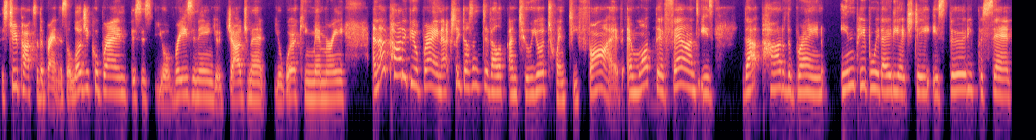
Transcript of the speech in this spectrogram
there's two parts of the brain there's a logical brain, this is your reasoning, your judgment, your working memory. And that part of your brain actually doesn't develop until you're 25. And what they've found is that part of the brain in people with ADHD is 30%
